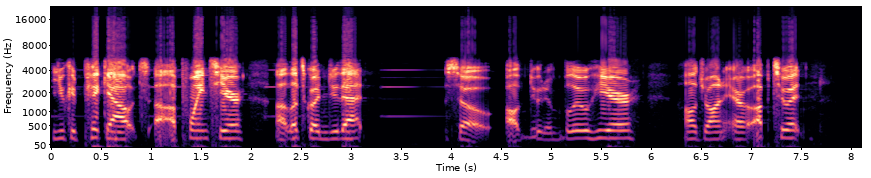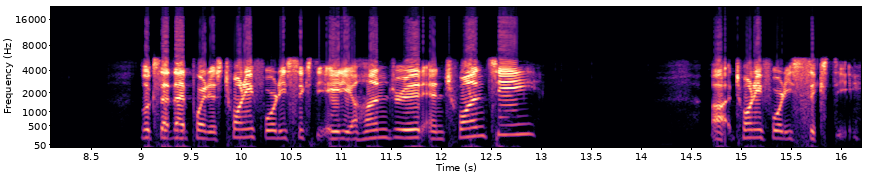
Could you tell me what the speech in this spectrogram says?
you could pick out uh, a point here. Uh, let's go ahead and do that. So I'll do it in blue here. I'll draw an arrow up to it. Looks at that point is 20, 40, 60, 80, 120, uh, 20, 40, 60.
